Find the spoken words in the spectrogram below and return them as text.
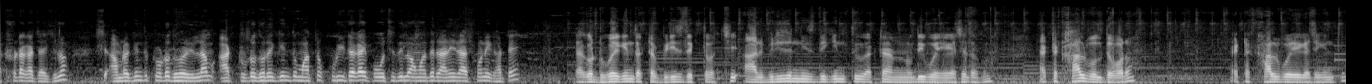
একশো টাকা চাইছিল। আমরা কিন্তু টোটো ধরে নিলাম, আর টোটো ধরে কিন্তু মাত্র কুড়ি টাকায় পৌঁছে দিল আমাদের রানী রাসমণি ঘাটে। দেখো, ঢুকে কিন্তু একটা ব্রিজ দেখতে পাচ্ছি, আর ব্রিজের নিচ দিয়ে কিন্তু একটা নদী বয়ে গেছে, দেখো। একটা খাল বলতে পারো, একটা খাল বয়ে গেছে কিন্তু।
